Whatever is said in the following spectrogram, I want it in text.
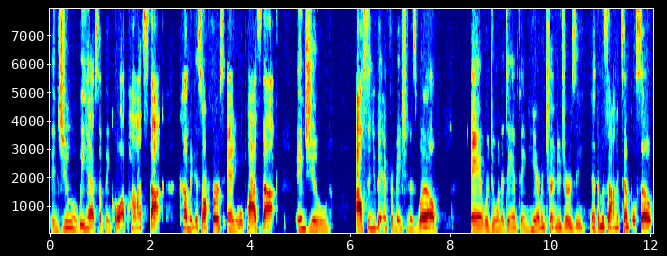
in June, we have something called a pod stock coming. It's our first annual pod stock in June. I'll send you the information as well. and we're doing a damn thing here in Trenton, New Jersey at the Masonic Temple. So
